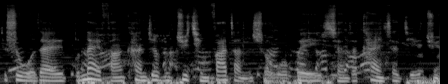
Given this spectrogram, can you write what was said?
就是我在不耐烦看这部剧情发展的时候，我会选择看一下结局。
